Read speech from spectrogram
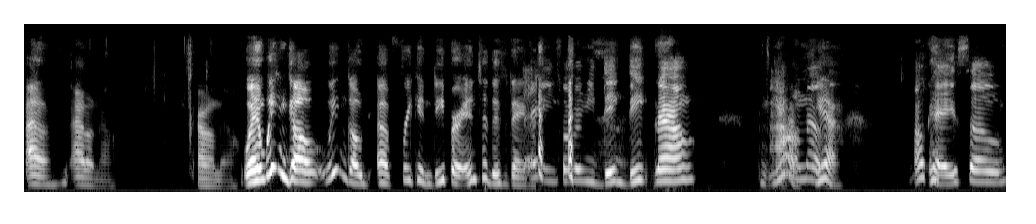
Um, I don't know. I don't know. Well, we can go. We can go uh, freaking deeper into this day. Hey, you gonna make me dig deep now? I don't know. Yeah. Okay, so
